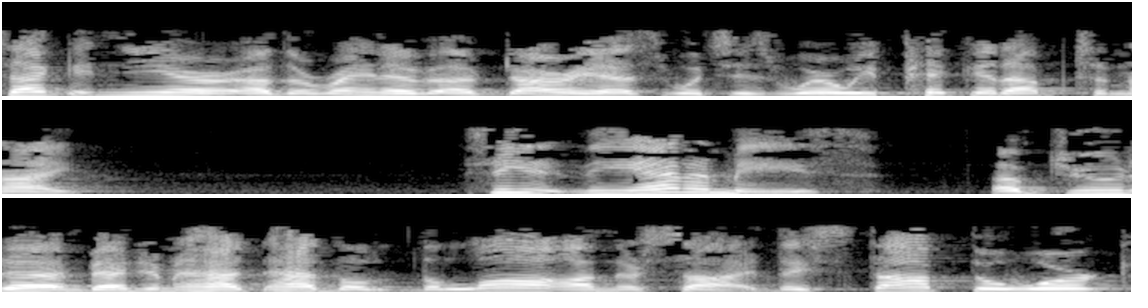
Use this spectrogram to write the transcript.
second year of the reign of, of Darius, which is where we pick it up tonight. See, the enemies of Judah and Benjamin had, had the, the law on their side. They stopped the work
